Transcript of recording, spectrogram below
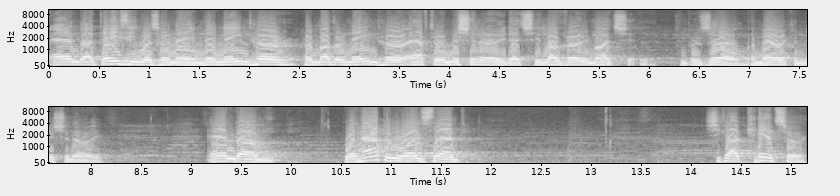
And uh, Daisy was her name. They named her, her mother named her after a missionary that she loved very much in Brazil, American missionary. And um, what happened was that she got cancer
